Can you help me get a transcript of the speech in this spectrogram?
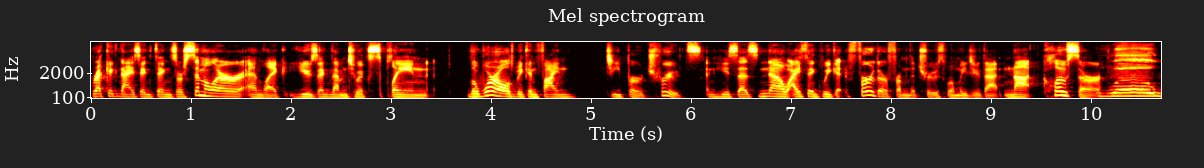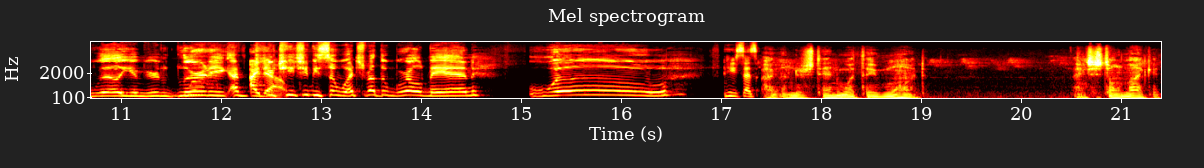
recognizing things are similar and like using them to explain the world, we can find deeper truths. And he says, no, I think we get further from the truth when we do that, not closer. Whoa, William, you're learning. I'm, I You're teaching me so much about the world, man. Whoa. And he says, I understand what they want. I just don't like it.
